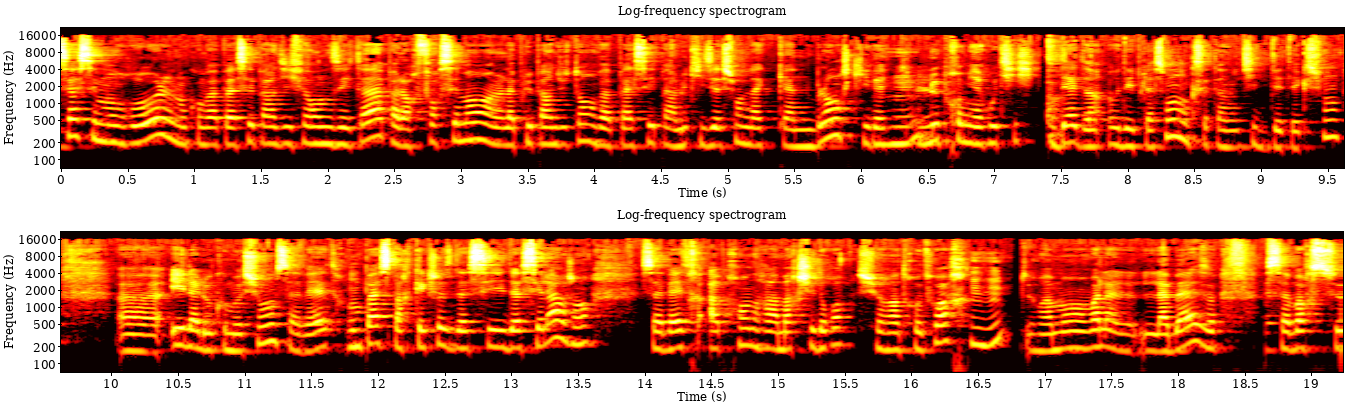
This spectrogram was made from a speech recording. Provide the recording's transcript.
Ça c'est mon rôle, donc on va passer par différentes étapes. Alors forcément, euh, la plupart du temps, on va passer par l'utilisation de la canne blanche, qui va être Mhm. le premier outil d'aide hein, au déplacement, donc c'est un outil de détection. Euh, et la locomotion, ça va être, on passe par quelque chose d'assez d'assez large. hein. Ça va être apprendre à marcher droit sur un trottoir. Mhm. de vraiment voilà la base, savoir se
